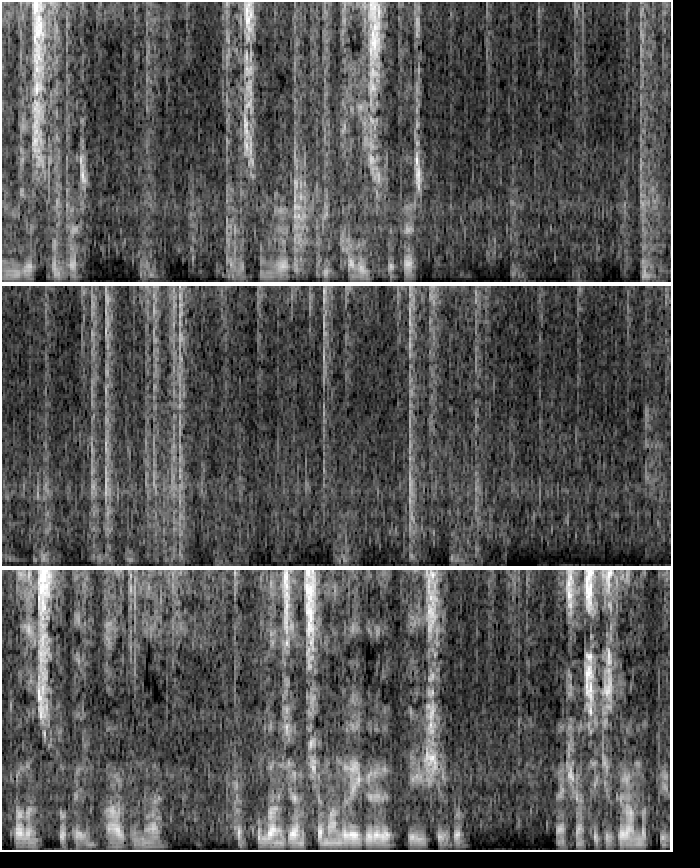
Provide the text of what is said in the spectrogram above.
ince stoper. Daha sonra bir kalın stoper. Kalın stoperin ardına tabi kullanacağım şamandıraya göre de değişir bu. Ben şu an 8 gramlık bir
